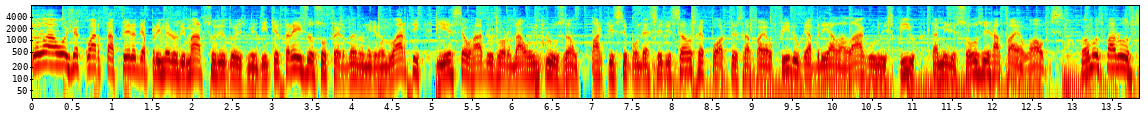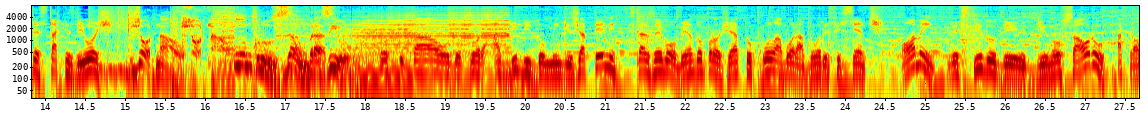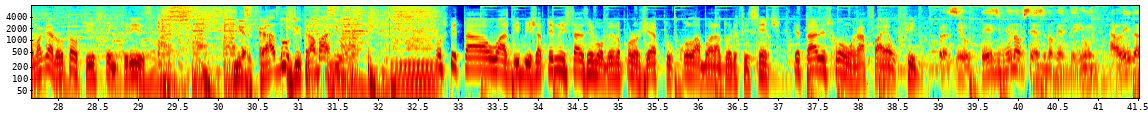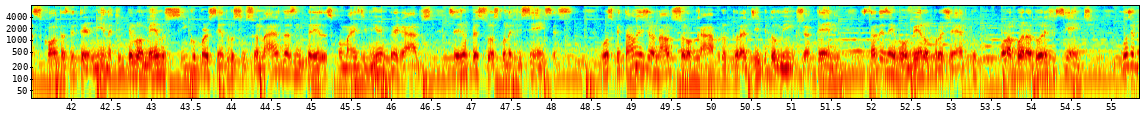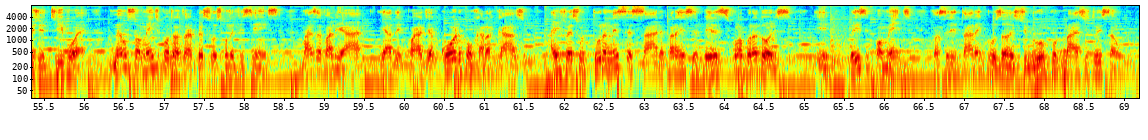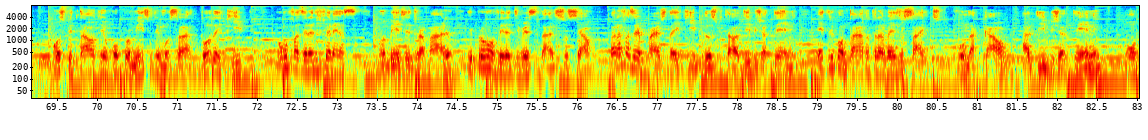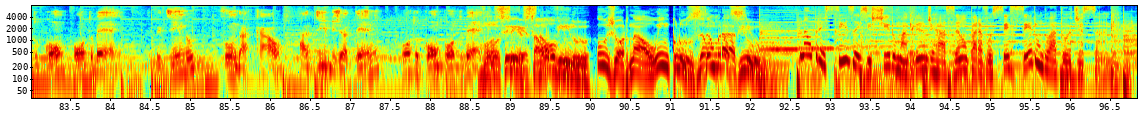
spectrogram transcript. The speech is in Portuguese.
Olá, hoje é quarta-feira, dia 1 de março de 2023. Eu sou Fernando Negrão Duarte e esse é o Rádio Jornal Inclusão. Participam dessa edição os repórteres Rafael Filho, Gabriela Lago, Luiz Pio, Tamiri Souza e Rafael Alves. Vamos para os destaques de hoje. Jornal. Jornal. Inclusão Brasil. O Hospital Dr. Adib Domingues Jatene está desenvolvendo o projeto Colaborador Eficiente. Homem vestido de dinossauro acalma garota autista em crise. Mercado de Trabalho. O Hospital Adib Jatene está desenvolvendo o projeto Colaborador Eficiente. Detalhes com Rafael Filho. No Brasil, desde 1991, a lei das cotas determina que pelo menos 5% dos funcionários das empresas com mais de mil empregados sejam pessoas com deficiências. O Hospital Regional de Sorocaba, Dr. Adib Domingos Jatene, está desenvolvendo o projeto Colaborador Eficiente, cujo objetivo é não somente contratar pessoas com deficiência, mas avaliar e adequar de acordo com cada caso a infraestrutura necessária para receber esses colaboradores e, principalmente, facilitar a inclusão deste grupo na instituição. O hospital tem o compromisso de mostrar a toda a equipe como fazer a diferença no ambiente de trabalho e promover a diversidade social. Para fazer parte da equipe do Hospital Adib Jatene, entre em contato através do site fundacaladibjatene.com.br Repetindo, fundacaladibjatene.com.br. Você está ouvindo o Jornal Inclusão Brasil. Não precisa existir uma grande razão para você ser um doador de sangue.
